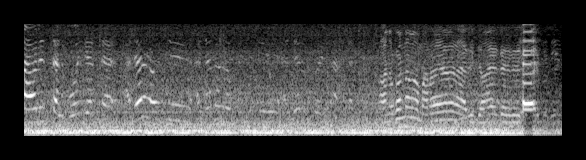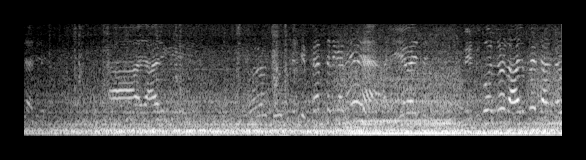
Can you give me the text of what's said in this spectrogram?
ఆవలిస్తాను ఫోన్ చేస్తే మన అది జాయింట్ చెప్పేస్తాడు కానీ అది ఏమైంది? పెట్టుకోళ్ళు రాలిపోయి దాని మీద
